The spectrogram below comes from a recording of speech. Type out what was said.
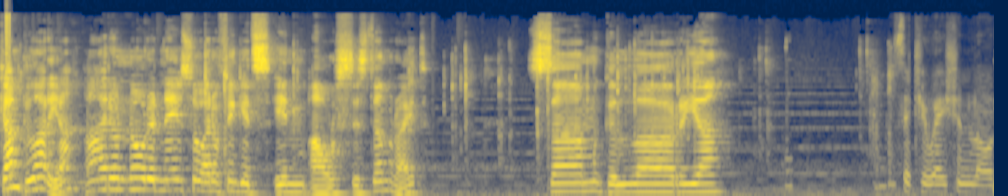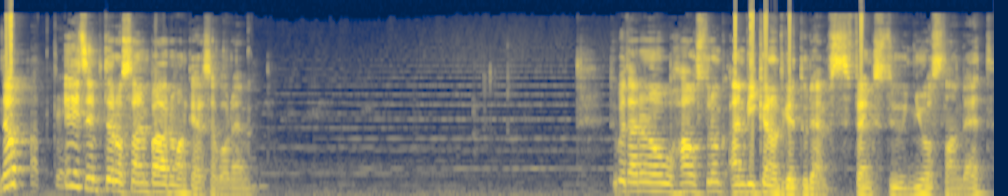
Camp Glaria, I don't know that name so I don't think it's in our system, right? Some Glaria. Situation log Nope, updated. it's in Pterosaur Empire, no one cares about them. Too bad I don't know how strong, and we cannot get to them thanks to New Newslandet.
